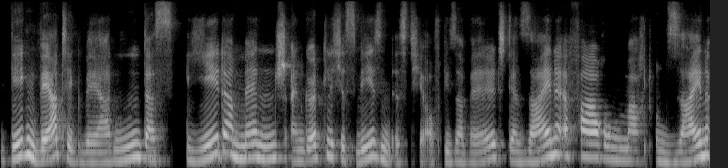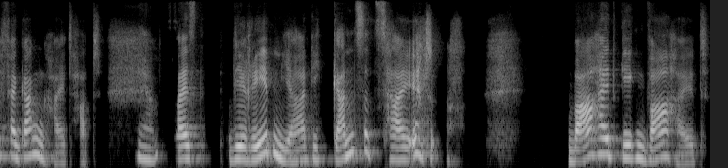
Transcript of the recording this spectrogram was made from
gegenwärtig werden, dass jeder Mensch ein göttliches Wesen ist hier auf dieser Welt, der seine Erfahrungen macht und seine Vergangenheit hat. Ja. Das heißt, wir reden ja die ganze Zeit Wahrheit gegen Wahrheit.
